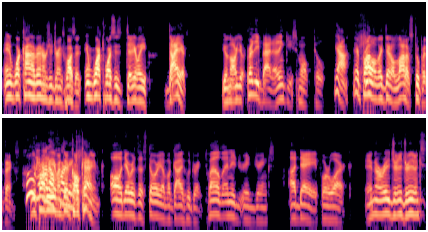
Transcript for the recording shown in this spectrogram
And what kind of energy drinks was it? And what was his daily diet? You know, you, Pretty bad. I think he smoked too. yeah, he probably did a lot of stupid things. Who he had probably a even heart did attack? cocaine. Oh, there was a story of a guy who drank 12 energy drinks a day for work. Energy drinks.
